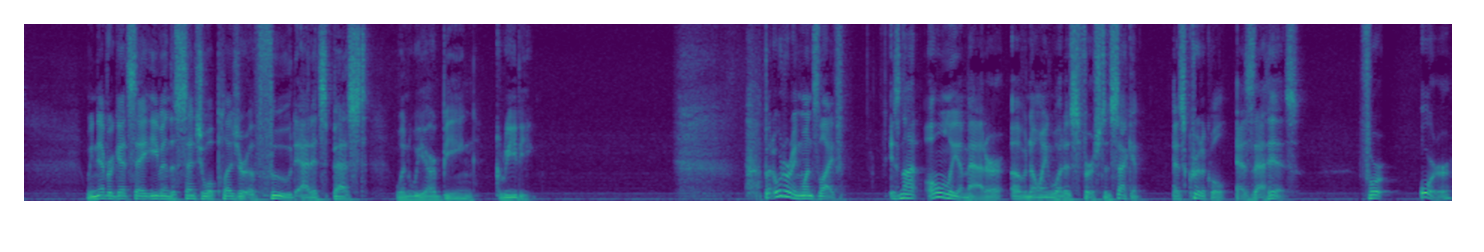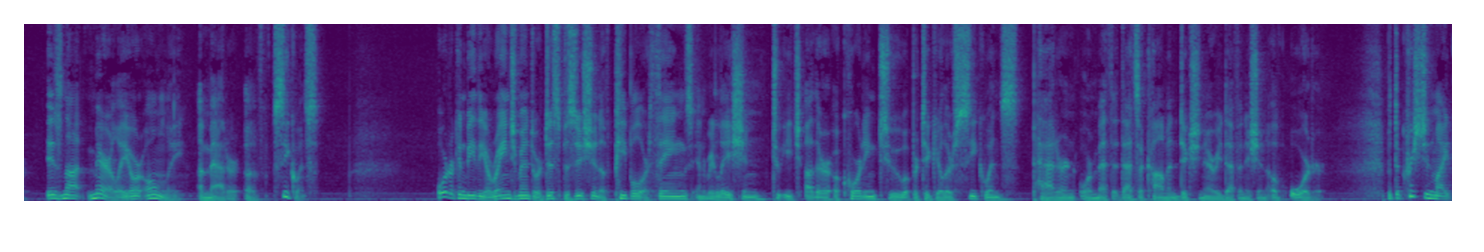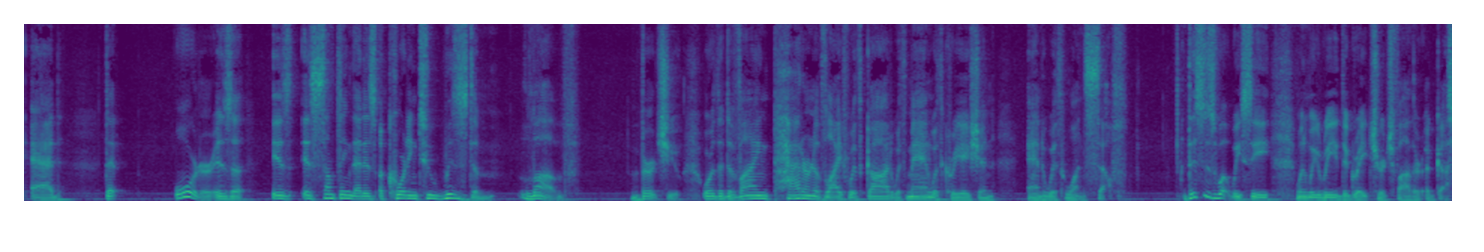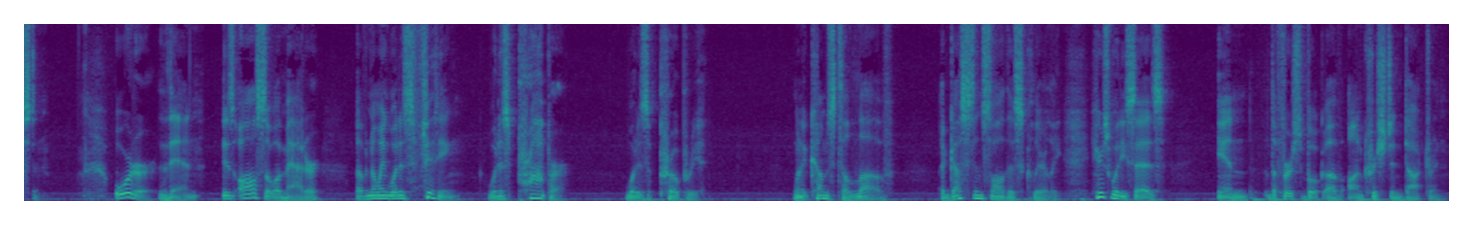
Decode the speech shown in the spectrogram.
We never get, say, even the sensual pleasure of food at its best when we are being greedy. But ordering one's life is not only a matter of knowing what is first and second, as critical as that is. For order is not merely or only a matter of sequence. Order can be the arrangement or disposition of people or things in relation to each other according to a particular sequence, pattern, or method. That's a common dictionary definition of order. But the Christian might add that order is a is, is something that is according to wisdom, love, virtue, or the divine pattern of life with God, with man, with creation, and with oneself. This is what we see when we read the great church father Augustine. Order, then, is also a matter of knowing what is fitting, what is proper, what is appropriate. When it comes to love, Augustine saw this clearly. Here's what he says in the first book of On Christian Doctrine.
